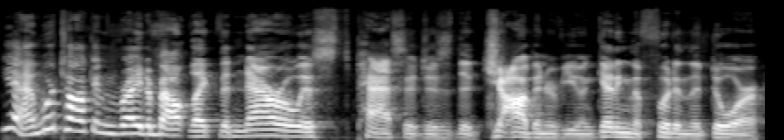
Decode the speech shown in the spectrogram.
Yeah, and we're talking right about like the narrowest passage is the job interview and getting the foot in the door.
